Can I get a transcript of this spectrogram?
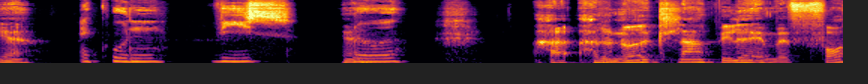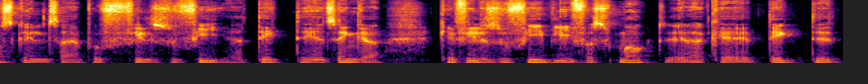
ja. at kunne vise ja. noget. Har, har du noget klart billede af, hvad forskellen så er på filosofi og digte? Jeg tænker, kan filosofi blive for smukt, eller kan digte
